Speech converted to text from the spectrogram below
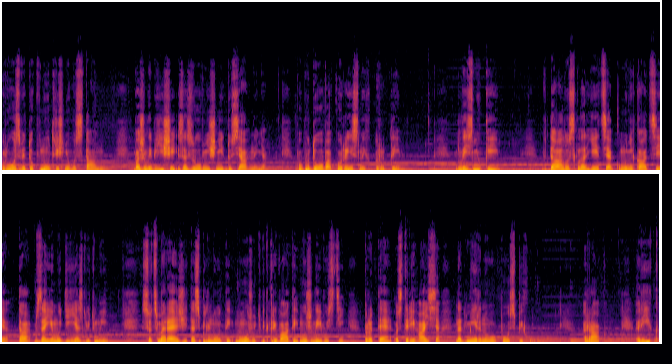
розвиток внутрішнього стану, важливіший за зовнішні досягнення, побудова корисних рутин. Близнюки вдало складається комунікація та взаємодія з людьми. Соцмережі та спільноти можуть відкривати можливості, проте остерігайся надмірного поспіху. Рак рік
